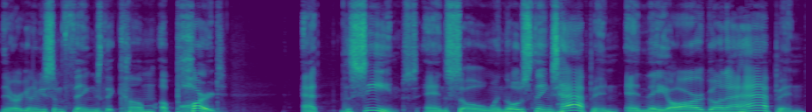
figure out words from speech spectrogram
there are going to be some things that come apart at the seams. And so when those things happen, and they are going to happen,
